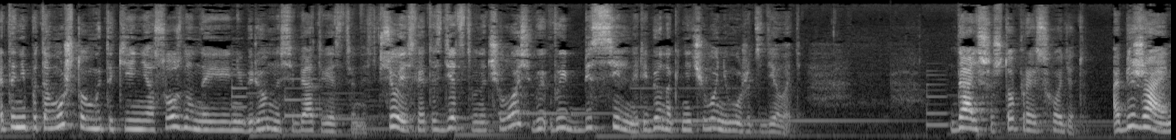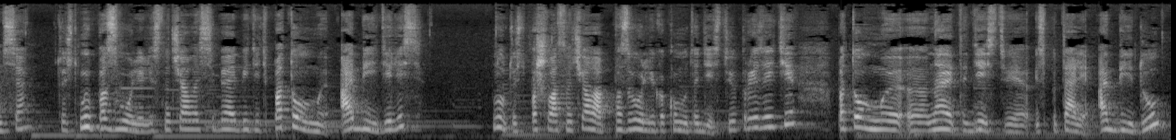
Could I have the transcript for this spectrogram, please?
это не потому, что мы такие неосознанные и не берем на себя ответственность. Все, если это с детства началось, вы, вы бессильны, ребенок ничего не может сделать. Дальше что происходит? Обижаемся, то есть мы позволили сначала себя обидеть, потом мы обиделись, ну, то есть пошла сначала, позволили какому-то действию произойти, потом мы э, на это действие испытали обиду,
